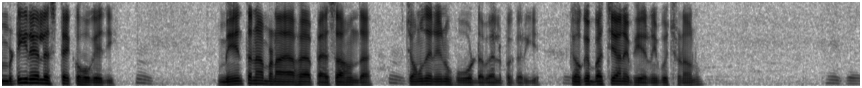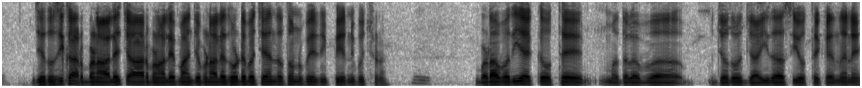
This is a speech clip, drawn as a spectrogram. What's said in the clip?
ਮਟੀਰੀਅਲਿਸਟਿਕ ਹੋ ਗਏ ਜੀ। ਮਿਹਨਤ ਨਾਲ ਬਣਾਇਆ ਹੋਇਆ ਪੈਸਾ ਹੁੰਦਾ ਚਾਹੁੰਦੇ ਨੇ ਇਹਨੂੰ ਹੋਰ ਡਿਵੈਲਪ ਕਰੀਏ ਕਿਉਂਕਿ ਬੱਚਿਆਂ ਨੇ ਫੇਰ ਨਹੀਂ ਪੁੱਛਣਾ ਉਹਨੂੰ। ਜੇ ਤੁਸੀਂ ਘਰ ਬਣਾ ਲਏ ਚਾਰ ਬਣਾ ਲਏ ਪੰਜ ਬਣਾ ਲਏ ਤੁਹਾਡੇ ਬੱਚਿਆਂ ਦਾ ਤੁਹਾਨੂੰ ਫੇਰ ਨਹੀਂ ਫੇਰ ਨਹੀਂ ਪੁੱਛਣਾ। ਬੜਾ ਵਧੀਆ ਇੱਕ ਉੱਥੇ ਮਤਲਬ ਜਦੋਂ ਜਾਈਦਾ ਸੀ ਉੱਥੇ ਕਹਿੰਦੇ ਨੇ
